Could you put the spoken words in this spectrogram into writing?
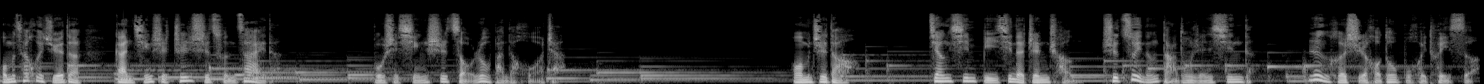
我们才会觉得感情是真实存在的，不是行尸走肉般的活着。我们知道，将心比心的真诚是最能打动人心的。任何时候都不会褪色。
